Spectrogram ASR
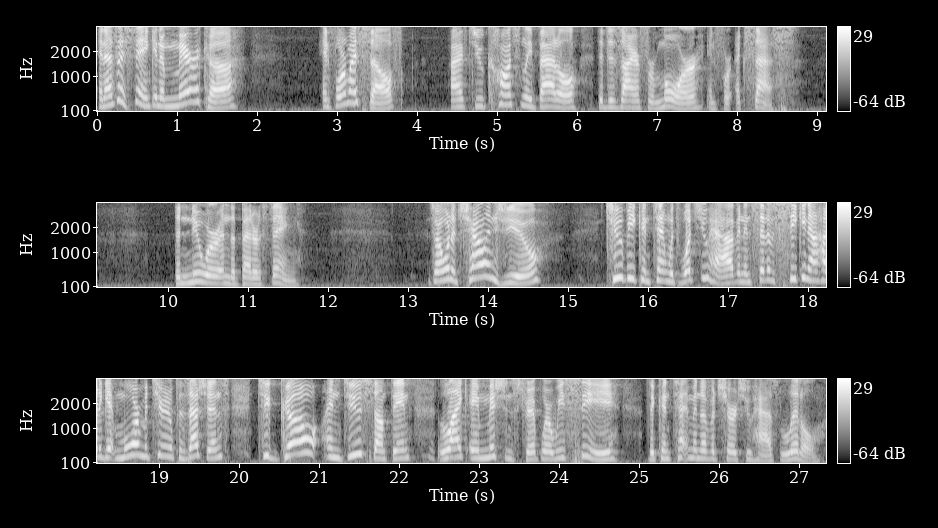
And as I think, in America, and for myself, I have to constantly battle the desire for more and for excess, the newer and the better thing. So I want to challenge you to be content with what you have, and instead of seeking out how to get more material possessions, to go and do something like a mission trip where we see the contentment of a church who has little,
